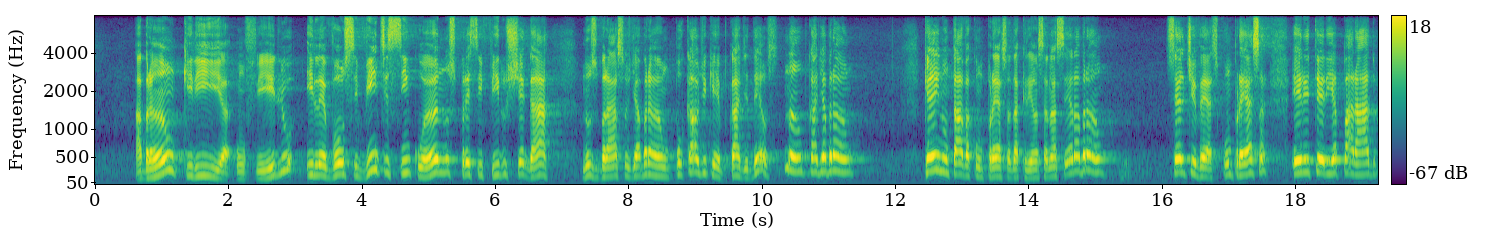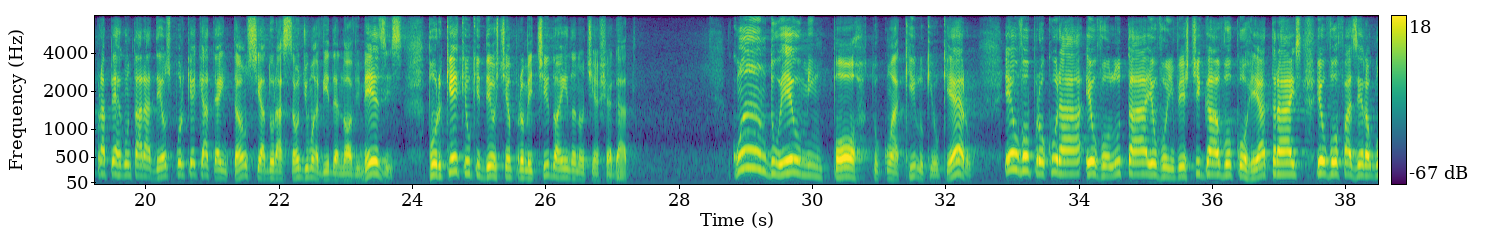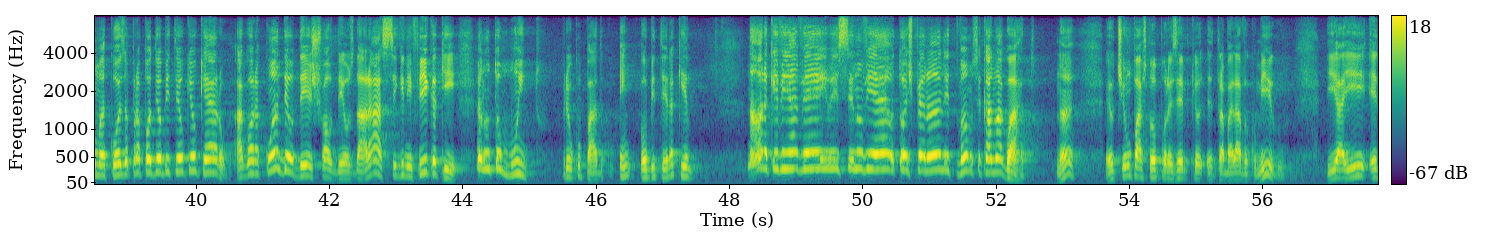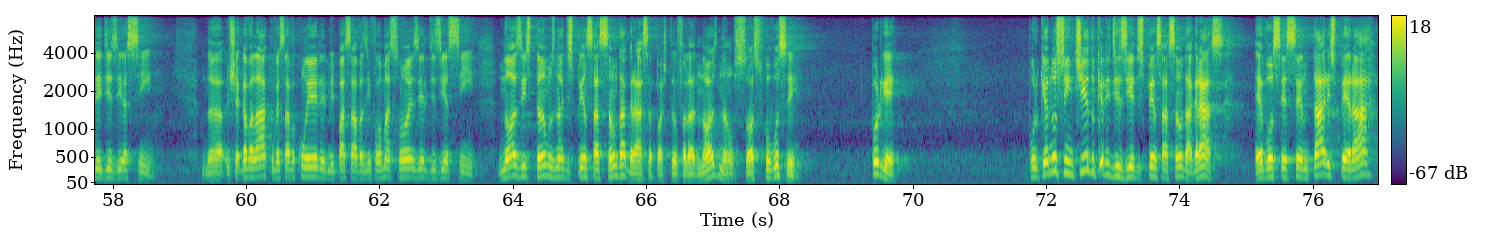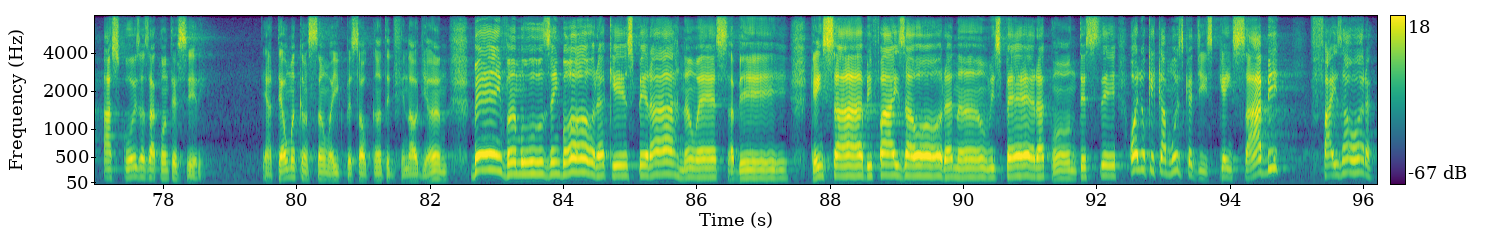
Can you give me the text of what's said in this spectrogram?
Abraão queria um filho e levou-se 25 anos para esse filho chegar nos braços de Abraão. Por causa de quê? Por causa de Deus? Não, por causa de Abraão. Quem não estava com pressa da criança nascer era Abraão. Se ele tivesse com pressa, ele teria parado para perguntar a Deus por que, que até então, se a duração de uma vida é nove meses, por que, que o que Deus tinha prometido ainda não tinha chegado? Quando eu me importo com aquilo que eu quero, eu vou procurar, eu vou lutar, eu vou investigar, eu vou correr atrás, eu vou fazer alguma coisa para poder obter o que eu quero. Agora, quando eu deixo ao Deus dará, significa que eu não estou muito preocupado em obter aquilo. Na hora que vier, veio, e se não vier, eu estou esperando e vamos ficar no aguardo. Né? Eu tinha um pastor, por exemplo, que trabalhava comigo, E aí ele dizia assim: eu chegava lá, conversava com ele, ele me passava as informações, e ele dizia assim: Nós estamos na dispensação da graça, pastor. Eu falava: Nós não, só se for você. Por quê? Porque, no sentido que ele dizia dispensação da graça, é você sentar e esperar as coisas acontecerem. Tem até uma canção aí que o pessoal canta de final de ano. Bem, vamos embora, que esperar não é saber. Quem sabe faz a hora, não espera acontecer. Olha o que, que a música diz: quem sabe faz a hora.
